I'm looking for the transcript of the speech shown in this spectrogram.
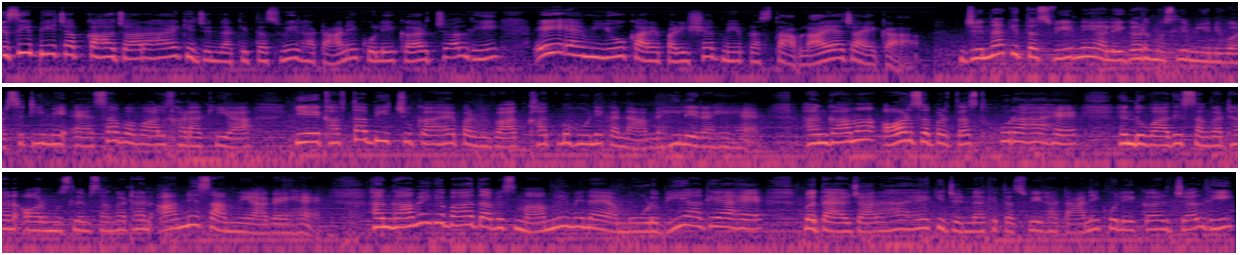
इसी बीच अब कहा जा रहा है कि जिन्ना की तस्वीर हटाने को लेकर जल्द ही ए कार्य परिषद में प्रस्ताव लाया जाएगा। जिन्ना की तस्वीर ने अलीगढ़ मुस्लिम यूनिवर्सिटी में ऐसा बवाल खड़ा किया कि एक हफ़्ता बीत चुका है पर विवाद खत्म होने का नाम नहीं ले रहे हैं। हंगामा और ज़बरदस्त हो रहा है। हिंदुवादी संगठन और मुस्लिम संगठन आमने सामने आ गए हैं। हंगामे के बाद अब इस मामले में नया मोड़ भी आ गया है। बताया जा रहा है की जिन्ना की तस्वीर हटाने को लेकर जल्द ही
